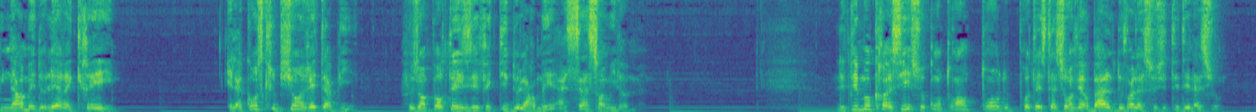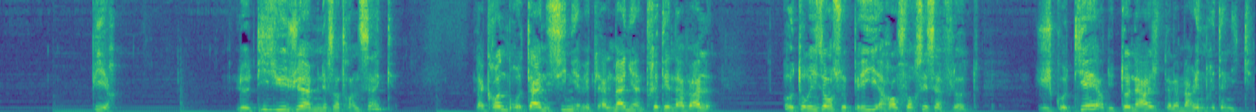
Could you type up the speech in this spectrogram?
une armée de l'air est créée et la conscription est rétablie, faisant porter les effectifs de l'armée à 500 000 hommes. Les démocraties se contenteront de protestations verbales devant la Société des Nations. Pire, le 18 juin 1935, la Grande-Bretagne signe avec l'Allemagne un traité naval autorisant ce pays à renforcer sa flotte jusqu'au tiers du tonnage de la marine britannique.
